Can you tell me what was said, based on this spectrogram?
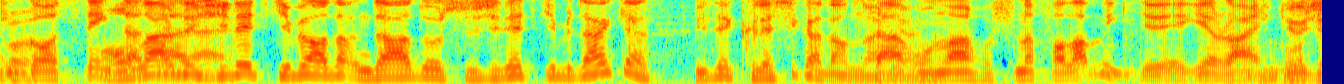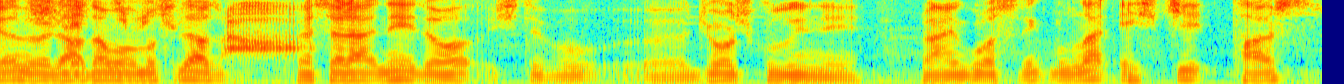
Ryan Gosling Onlar da da- jilet gibi adam. Daha doğrusu jilet gibi derken bir de klasik adamlar Sen yani. onlar hoşuna falan mı gidiyor Ege? Ryan Diyor canım öyle Jilet adam olması çıkıyor. lazım. Mesela neydi o işte bu e, George Clooney, Ryan Gosling bunlar eski tarz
